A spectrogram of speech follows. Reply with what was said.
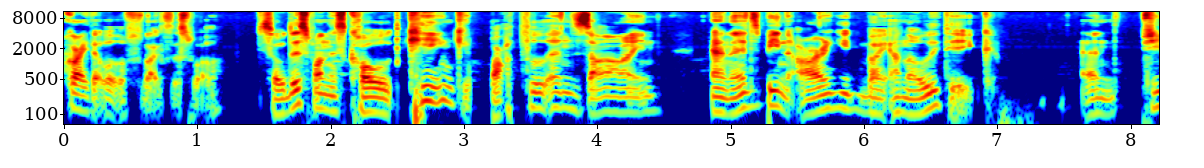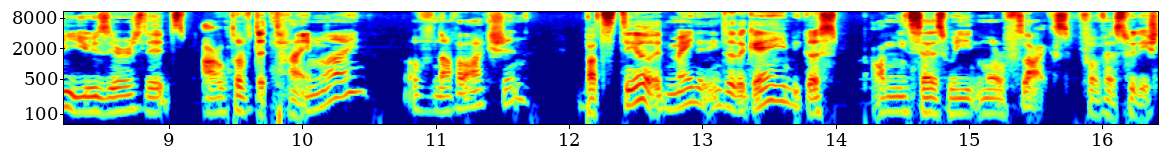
quite a lot of flags as well. So this one is called King Battle Ensign and it's been argued by Analytic and few users it's out of the timeline of naval action, but still it made it into the game because admin says we need more flags for the Swedish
